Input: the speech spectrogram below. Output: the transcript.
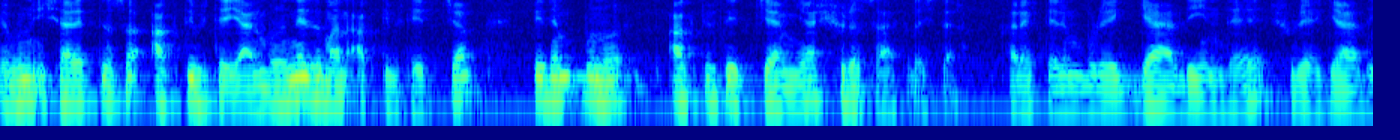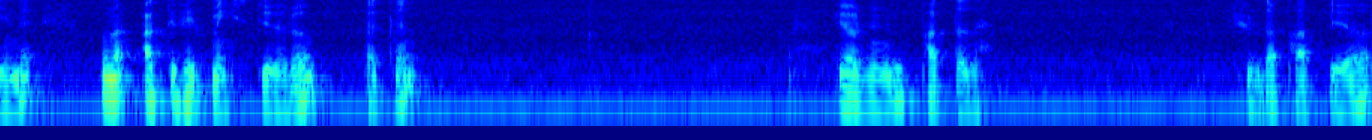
Ve bunu işaretliyorsa aktivite yani bunu ne zaman aktivite edeceğim? Benim bunu aktivite edeceğim yer şurası arkadaşlar. Karakterim buraya geldiğinde şuraya geldiğinde bunu aktif etmek istiyorum. Bakın. Gördüğünüz gibi patladı. Şurada patlıyor.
